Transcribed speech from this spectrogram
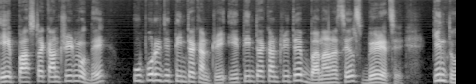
এই পাঁচটা কান্ট্রির মধ্যে উপরে যে তিনটা কান্ট্রি এই তিনটা কান্ট্রিতে বানানা সেলস বেড়েছে। কিন্তু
